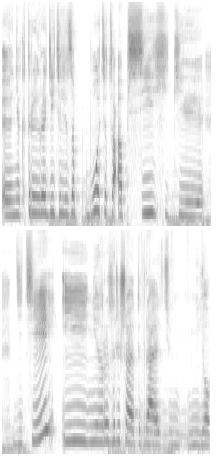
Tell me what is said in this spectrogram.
э, некоторые родители заботятся о психике детей и не разрешают играть в нее.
